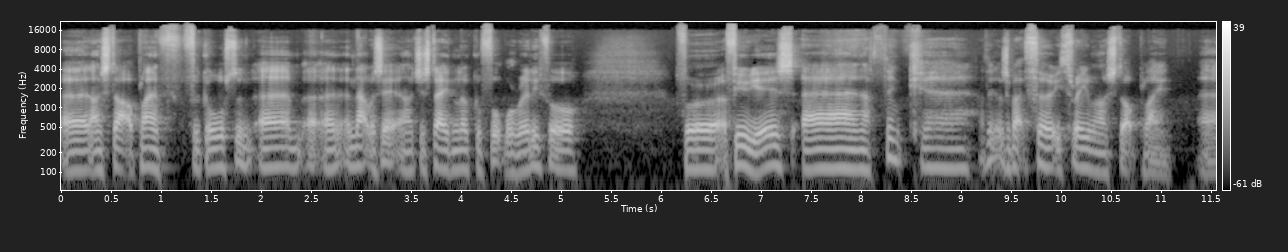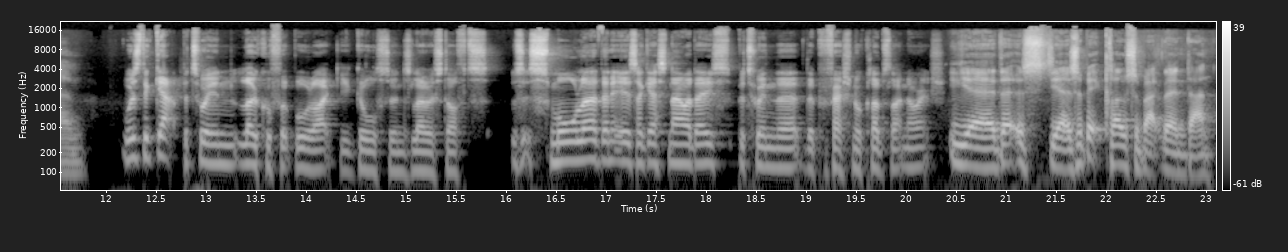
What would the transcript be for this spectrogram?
Uh, I started playing for Gorleston, um, and that was it. And I just stayed in local football really for for a few years, and I think uh, I think it was about 33 when I stopped playing. Um, was the gap between local football like your Gorlestons, Lowestofts, was it smaller than it is, I guess, nowadays between the, the professional clubs like Norwich? Yeah, that was yeah, it was a bit closer back then, Dan.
